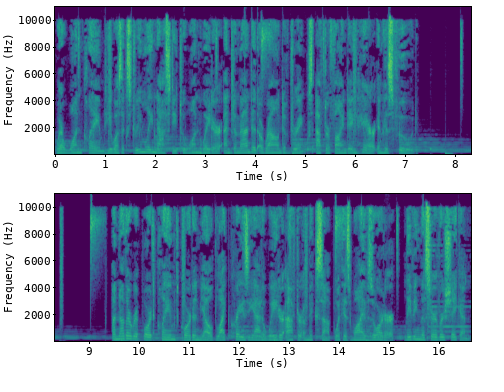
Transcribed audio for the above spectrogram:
where one claimed he was extremely nasty to one waiter and demanded a round of drinks after finding hair in his food. Another report claimed Corden yelled like crazy at a waiter after a mix-up with his wife's order, leaving the server shaken.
